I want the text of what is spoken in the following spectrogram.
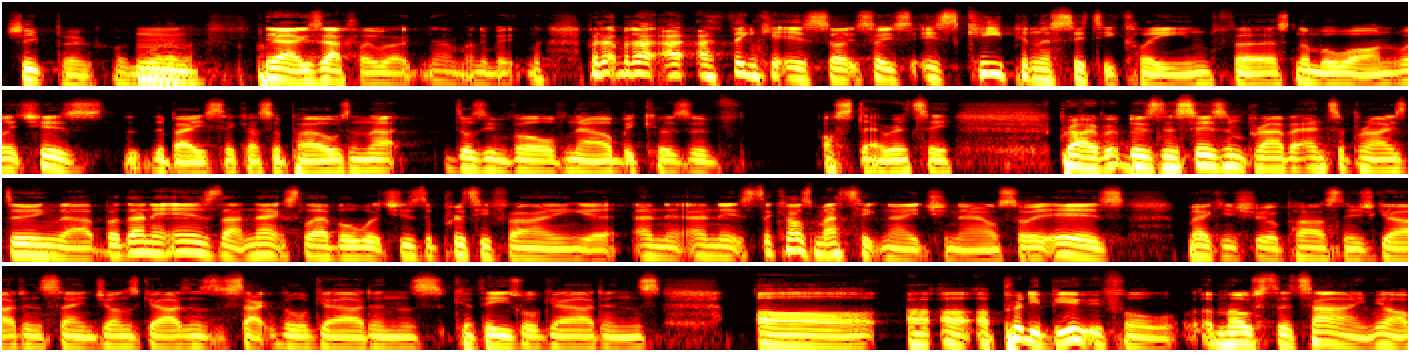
sheep poo or hmm. whatever. Yeah, exactly. Well, no, only a bit. But but I, I think it is so. So it's, it's keeping the city clean first, number one, which is the basic, I suppose, and that does involve now because of austerity, private businesses and private enterprise doing that. But then it is that next level, which is the prettifying it, and and it's the cosmetic nature now. So it is making sure Parsonage Gardens, St John's Gardens, the Sackville Gardens, Cathedral Gardens are, are are pretty beautiful most of the time. You know,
